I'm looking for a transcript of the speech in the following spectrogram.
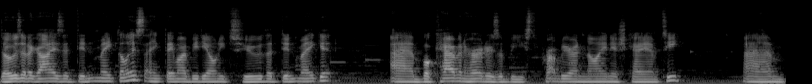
Those are the guys that didn't make the list. I think they might be the only two that didn't make it. Um, but Kevin Huerter is a beast, probably around nine-ish KMT. Um,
